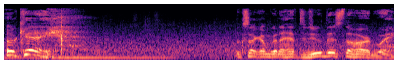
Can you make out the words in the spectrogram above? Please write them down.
Okay. Looks like I'm gonna have to do this the hard way.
